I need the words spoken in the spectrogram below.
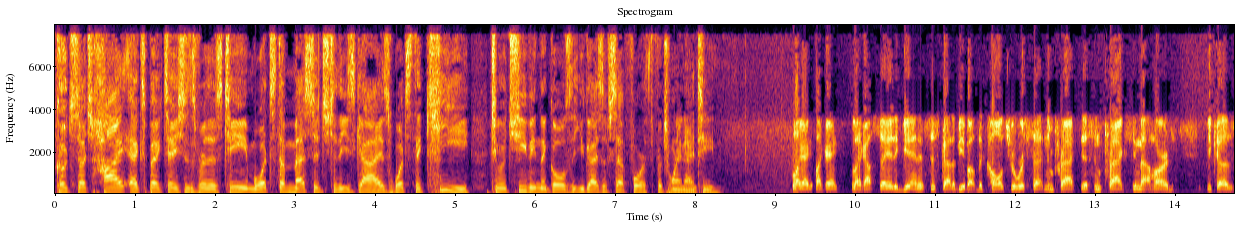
Coach, such high expectations for this team. What's the message to these guys? What's the key to achieving the goals that you guys have set forth for 2019? Like I, like I, like I'll say it again. It's just got to be about the culture we're setting in practice and practicing that hard because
